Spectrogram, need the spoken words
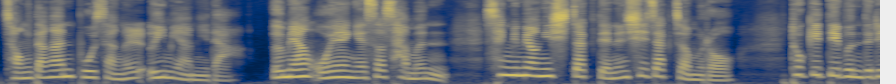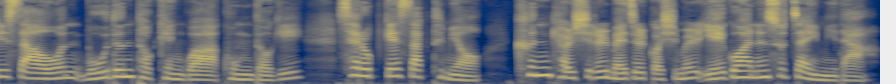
정당한 보상을 의미합니다. 음양 오행에서 삼은 생명이 시작되는 시작점으로 토끼띠 분들이 쌓아온 모든 덕행과 공덕이 새롭게 싹트며 큰 결실을 맺을 것임을 예고하는 숫자입니다.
